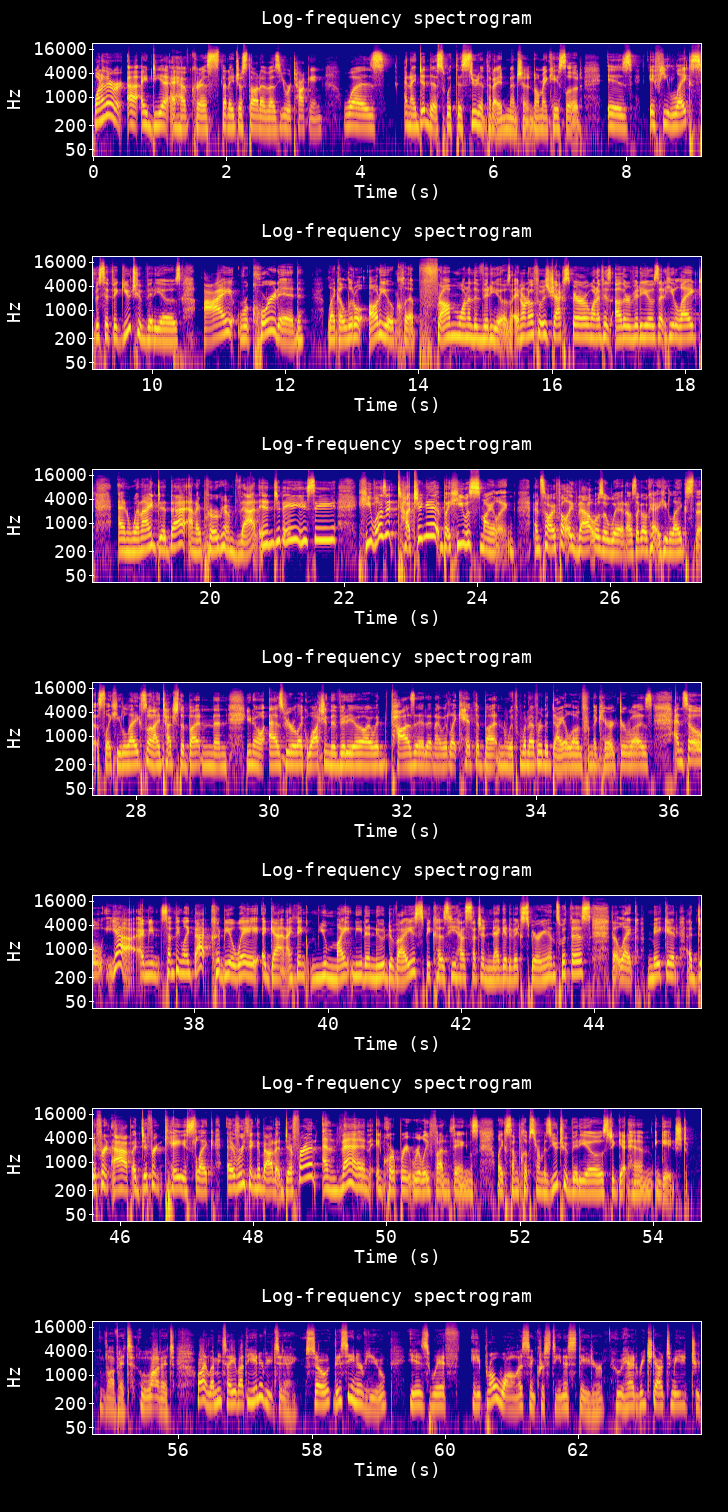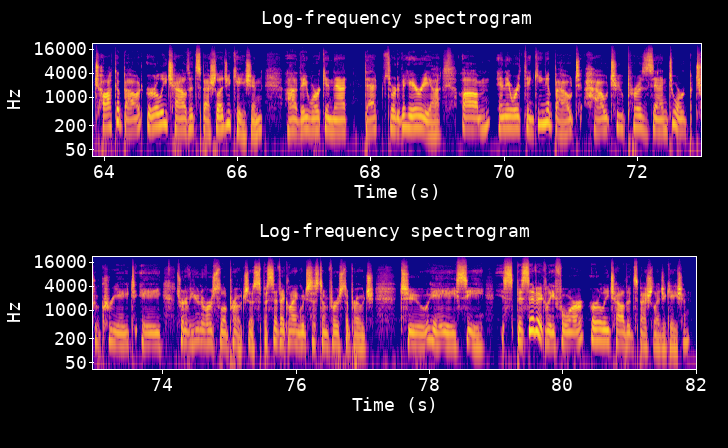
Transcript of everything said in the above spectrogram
One other uh, idea I have, Chris, that I just thought of as you were talking was and I did this with this student that I had mentioned on my caseload, is if he likes specific YouTube videos, I recorded like a little audio clip from one of the videos. I don't know if it was Jack Sparrow, one of his other videos that he liked. And when I did that and I programmed that into the AAC, he wasn't touching it, but he was smiling. And so I felt like that was a win. I was like, okay, he likes this. Like he likes when I touch the button. And, you know, as we were like watching the video, I would pause it and I would like hit the button with whatever the dialogue from the character was. And so, yeah, I mean, something like that could be a way. Again, I think you might need a new device because he has such a negative experience with this that like make it a different app, a different case, like everything about it different, and then incorporate really fun things like some clips from his YouTube videos to get him engaged. Love it. Love it. All right, let me tell you about the interview today. So, this interview is with April Wallace and Christina Stader, who had reached out to me to talk about early childhood special education. Uh, they work in that that sort of area, um, and they were thinking about how to present or to create a sort of universal approach, a specific language system first approach to AAC, specifically for early childhood special education.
